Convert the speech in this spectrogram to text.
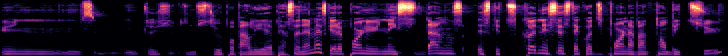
une. tu- Si tu veux pas parler euh, personnellement, est-ce que le porn a eu une incidence? Est-ce que tu connaissais c'était quoi du porn avant de tomber dessus?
